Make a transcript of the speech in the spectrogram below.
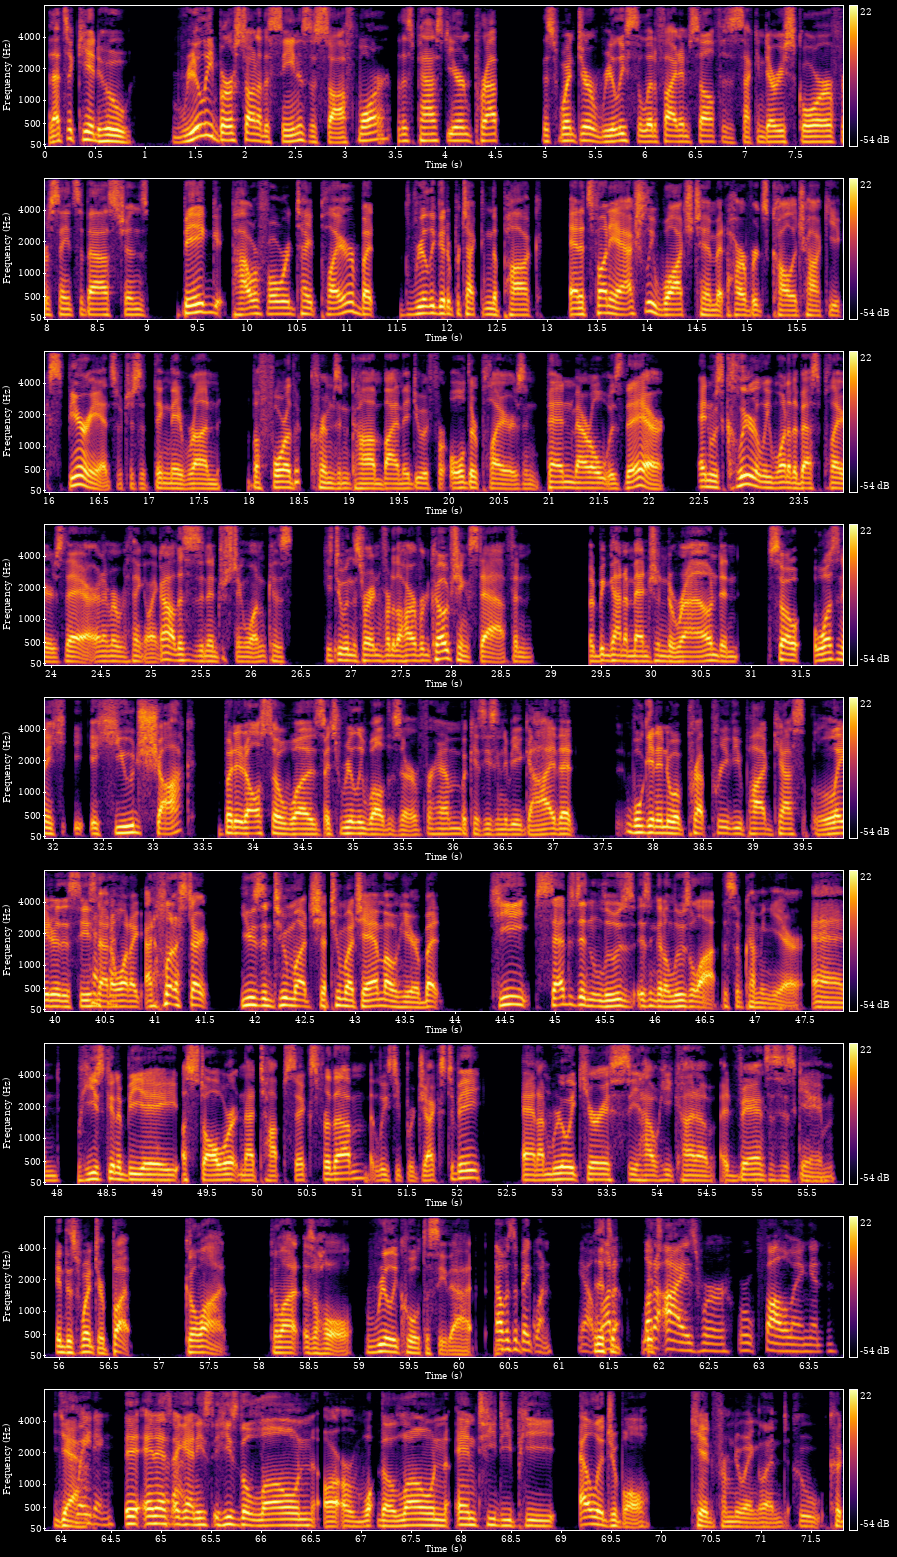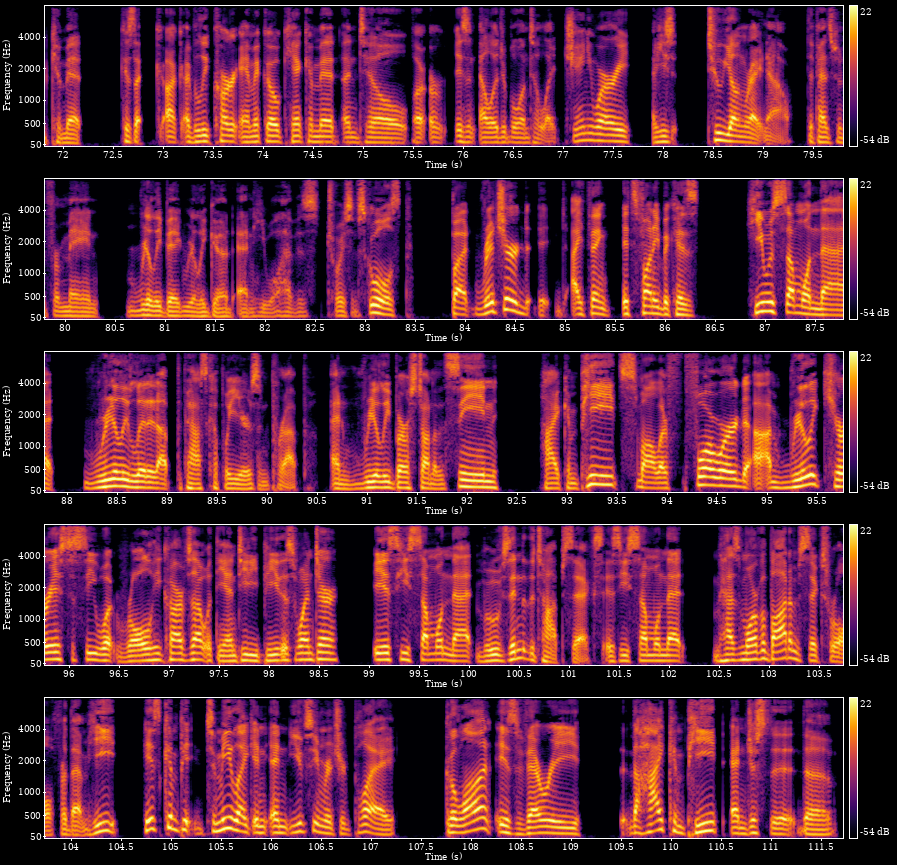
That's a kid who really burst onto the scene as a sophomore this past year in prep. This winter really solidified himself as a secondary scorer for St. Sebastian's. Big power forward type player, but really good at protecting the puck. And it's funny, I actually watched him at Harvard's college hockey experience, which is a thing they run before the Crimson Combine. They do it for older players and Ben Merrill was there and was clearly one of the best players there. And I remember thinking like, oh, this is an interesting one because he's doing this right in front of the Harvard coaching staff. And had been kind of mentioned around. And so it wasn't a, a huge shock, but it also was, it's really well deserved for him because he's going to be a guy that we'll get into a prep preview podcast later this season. I don't want to, I don't want to start using too much, too much ammo here, but he, Sebs didn't lose, isn't going to lose a lot this upcoming year. And he's going to be a, a stalwart in that top six for them. At least he projects to be. And I'm really curious to see how he kind of advances his game in this winter. But Gallant, Gallant as a whole. Really cool to see that. That was a big one. Yeah, a lot a, of lot of eyes were were following and yeah. waiting. It, and it's again, he's he's the lone or, or the lone NTDP eligible kid from New England who could commit because I, I, believe Carter Amico can't commit until or, or, isn't eligible until like January. He's too young right now. Defenseman from Maine, really big, really good, and he will have his choice of schools. But Richard, I think it's funny because he was someone that really lit it up the past couple years in prep and really burst onto the scene. High compete, smaller forward. I'm really curious to see what role he carves out with the NTDP this winter. Is he someone that moves into the top six? Is he someone that has more of a bottom six role for them? He, his compete, to me, like, and, and you've seen Richard play, Gallant is very, the high compete and just the, the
